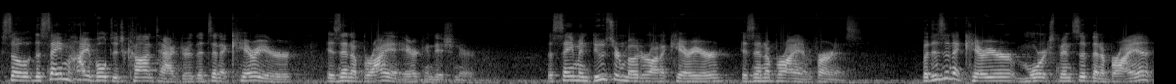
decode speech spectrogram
So the same high voltage contactor that's in a carrier is in a Bryant air conditioner. The same inducer motor on a carrier is in a Bryant furnace. But isn't a carrier more expensive than a Bryant?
